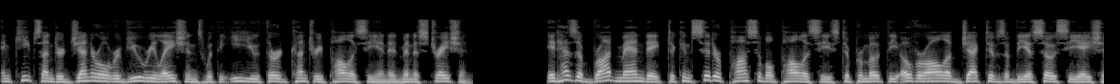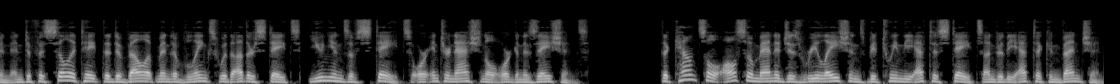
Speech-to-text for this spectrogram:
and keeps under general review relations with the EU third country policy and administration. It has a broad mandate to consider possible policies to promote the overall objectives of the association and to facilitate the development of links with other states, unions of states or international organizations. The Council also manages relations between the EFTA states under the EFTA Convention.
